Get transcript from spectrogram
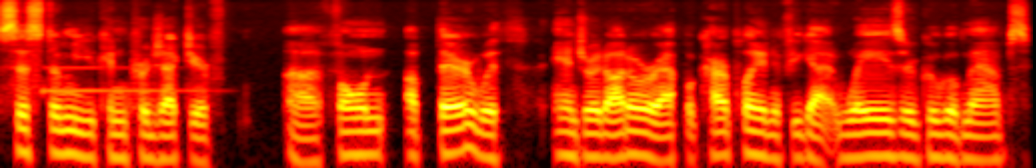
system, you can project your uh, phone up there with Android Auto or Apple CarPlay. And if you got Waze or Google Maps,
